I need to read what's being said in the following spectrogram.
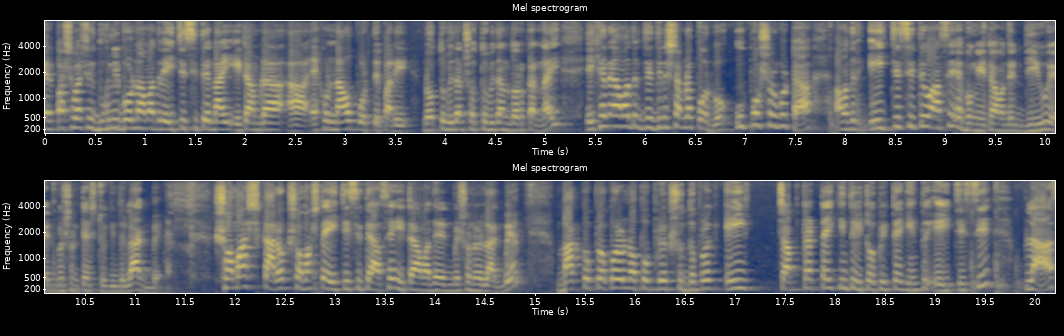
এর পাশাপাশি ধ্বনিবর্ণ আমাদের এইচএসসিতে নাই, এটা আমরা এখন নাও পড়তে পারি। নত্যবিধান, সত্যবিধান দরকার নাই। এখানে আমাদের যে জিনিসটা আমরা পড়ব, উপসর্গটা আমাদের এইচএসসিতেও আছে এবং এটা আমাদের ডিইউ অ্যাডমিশন টেস্টও কিন্তু লাগবে। সমাস কারক সমাসটা এইচএসসিতে আছে, এটা আমাদের অ্যাডমিশনেও লাগবে। বাক্য প্রকরণ, অপপ্রয়োগ শুদ্ধ প্রয়োগ এই চ্যাপ্টারটাই কিন্তু এই টপিকটাই কিন্তু HSC plus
